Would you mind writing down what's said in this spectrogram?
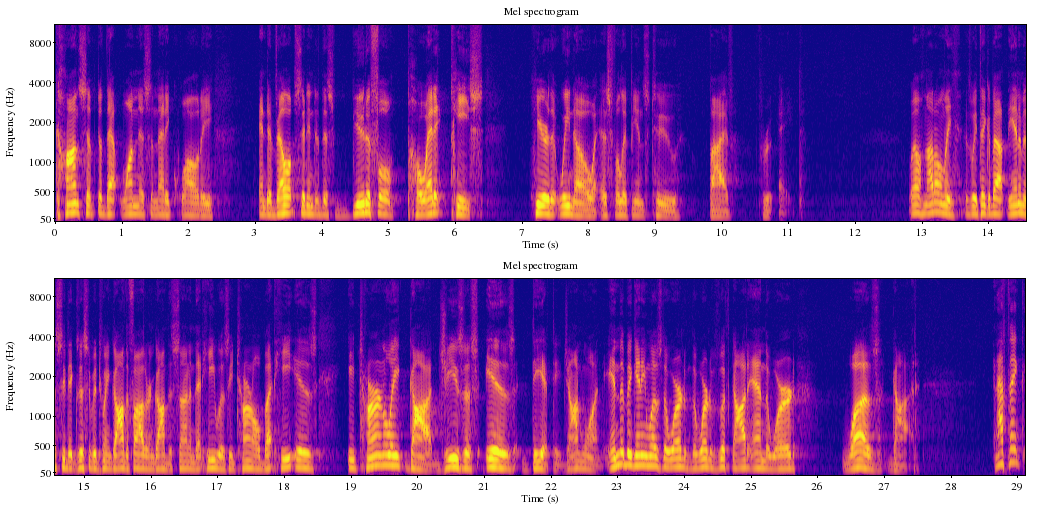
concept of that oneness and that equality and develops it into this beautiful poetic piece here that we know as Philippians 2 5 through 8. Well, not only as we think about the intimacy that existed between God the Father and God the Son, and that He was eternal, but He is eternally God. Jesus is deity. John 1. In the beginning was the Word, the Word was with God, and the Word was God. And I think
